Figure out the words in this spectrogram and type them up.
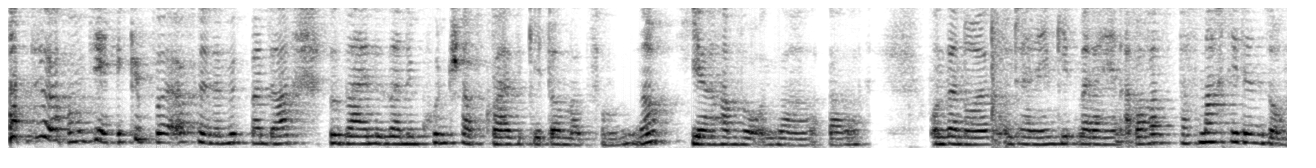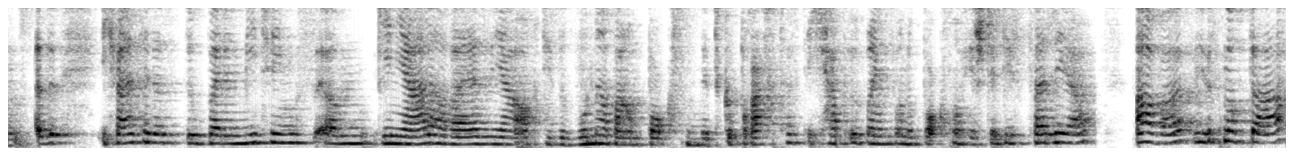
hatte, um die Ecke zu öffnen, damit man da so seine, seine Kundschaft quasi geht doch mal zum, ne? Hier haben wir unser, äh, unser neues Unternehmen, geht mal dahin. Aber was, was macht ihr denn sonst? Also ich weiß ja, dass du bei den Meetings ähm, genialerweise ja auch diese wunderbaren Boxen mitgebracht hast. Ich habe übrigens so eine Box noch hier steht, die ist zwar leer, aber sie ist noch da.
